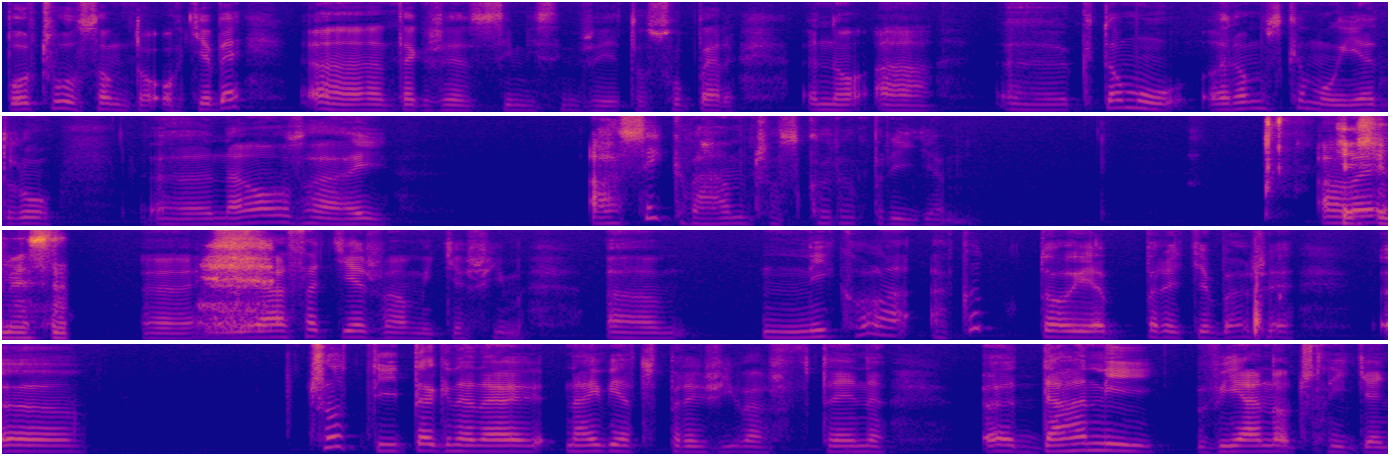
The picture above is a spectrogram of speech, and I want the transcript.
Počul som to o tebe, takže si myslím, že je to super. No a k tomu romskému jedlu naozaj asi k vám čo skoro prídem. Ale, Tešíme sa. Ja sa tiež veľmi teším. Nikola, ako to je pre teba, že čo ty tak na naj, najviac prežívaš v ten daný vianočný deň?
